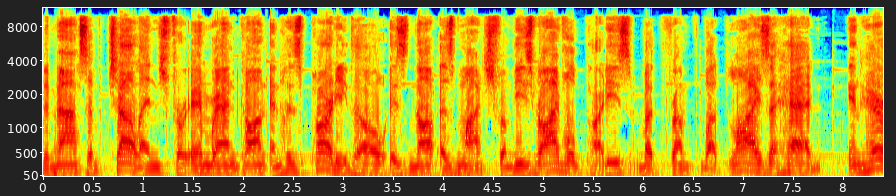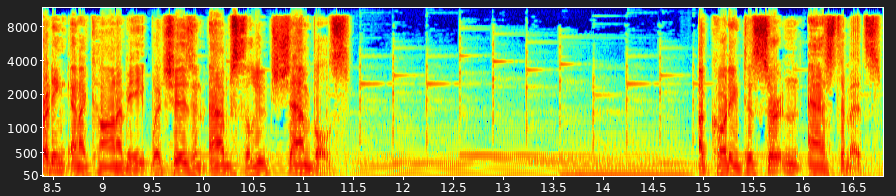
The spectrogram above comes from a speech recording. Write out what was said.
The massive challenge for Imran Khan and his party though is not as much from these rival parties but from what lies ahead, inheriting an economy which is in absolute shambles. According to certain estimates,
